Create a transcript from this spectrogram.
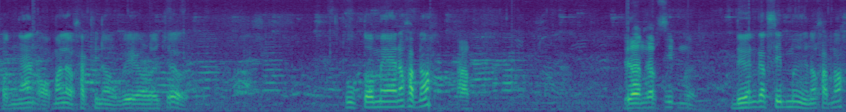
ผลงานออกมาแล้วครับพี่น้องเวลโรเจอร์ลูกตัวแม่เนาะครับเนาะครับ เดือนกับสิบหมื่นเดือนกับสิบมือเนาะครับเนาะ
